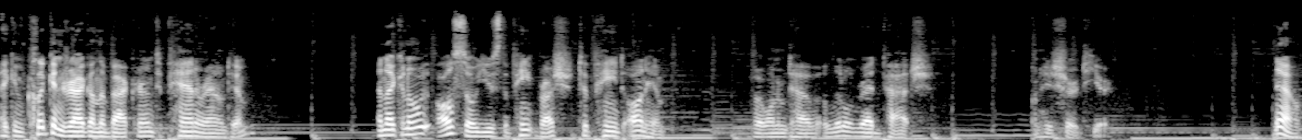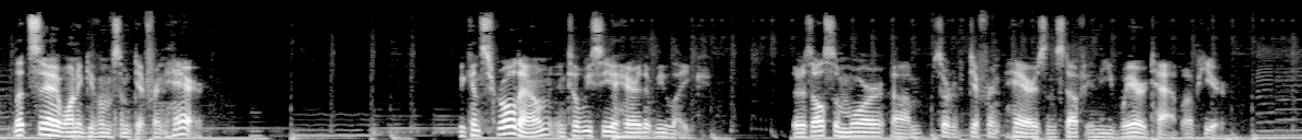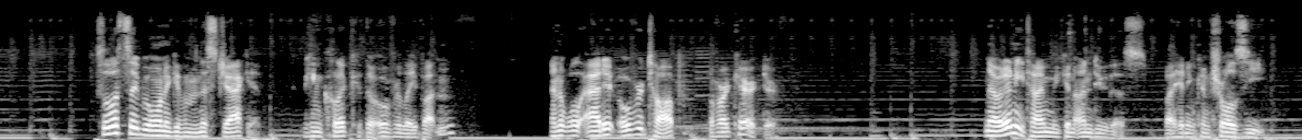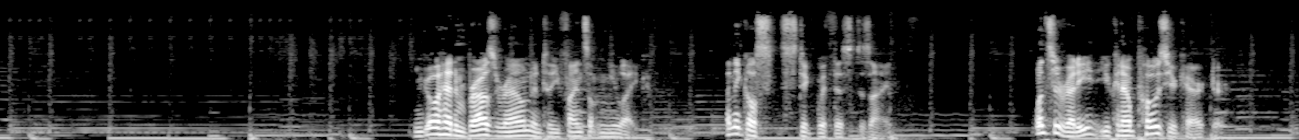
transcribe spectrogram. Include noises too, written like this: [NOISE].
I can click and drag on the background to pan around him, and I can also use the paintbrush to paint on him, if I want him to have a little red patch on his shirt here. Now, let's say I want to give him some different hair. We can scroll down until we see a hair that we like. There's also more um, sort of different hairs and stuff in the Wear tab up here. So let's say we want to give him this jacket. We can click the Overlay button, and it will add it over top of our character. Now at any time we can undo this by hitting Ctrl Z. You can go ahead and browse around until you find something you like. I think I'll stick with this design. Once you're ready, you can now pose your character.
